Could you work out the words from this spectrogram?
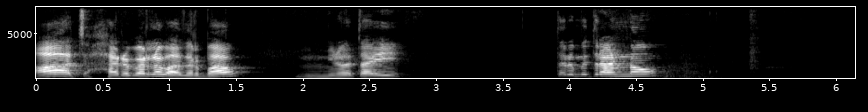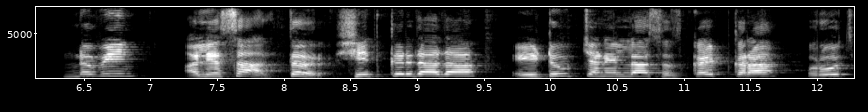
आज हरभऱ्याला बाजारभाव मिळत आहे. तर मित्रांनो नवीन आले असाल तर शेतकरी दादा यूट्यूब चॅनेलला सबस्क्राईब करा. रोज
